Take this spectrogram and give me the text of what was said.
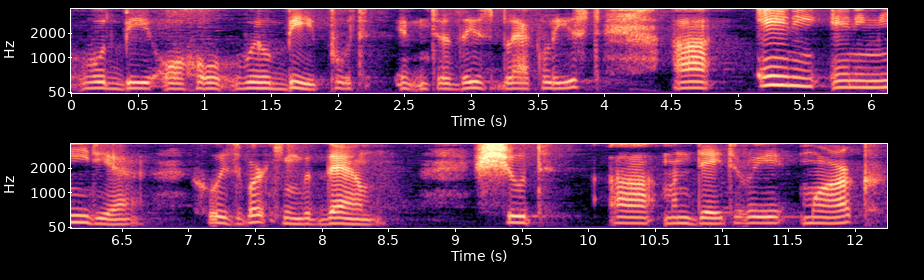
would be or who will be put into this blacklist, uh, any any media who is working with them should mandatory mark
